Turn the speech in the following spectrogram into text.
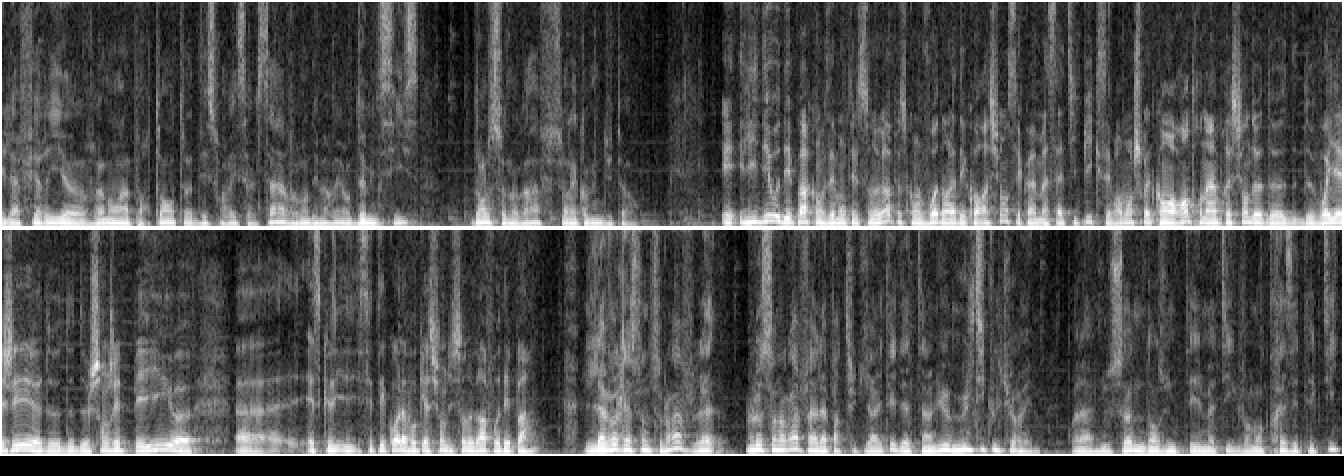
et la féerie euh, vraiment importante des soirées salsa a vraiment démarré en 2006 dans le sonographe sur la commune du Thor. Et l'idée au départ, quand vous avez monté le sonographe, parce qu'on le voit dans la décoration, c'est quand même assez atypique, c'est vraiment chouette. Quand on rentre, on a l'impression de, de- de voyager, de, changer de pays. euh, euh, Est-ce que c'était quoi la vocation du sonographe au départ? La vocation de sonographe, la- le sonographe a la particularité d'être un lieu multiculturel. Voilà, nous sommes dans une thématique vraiment très éclectique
